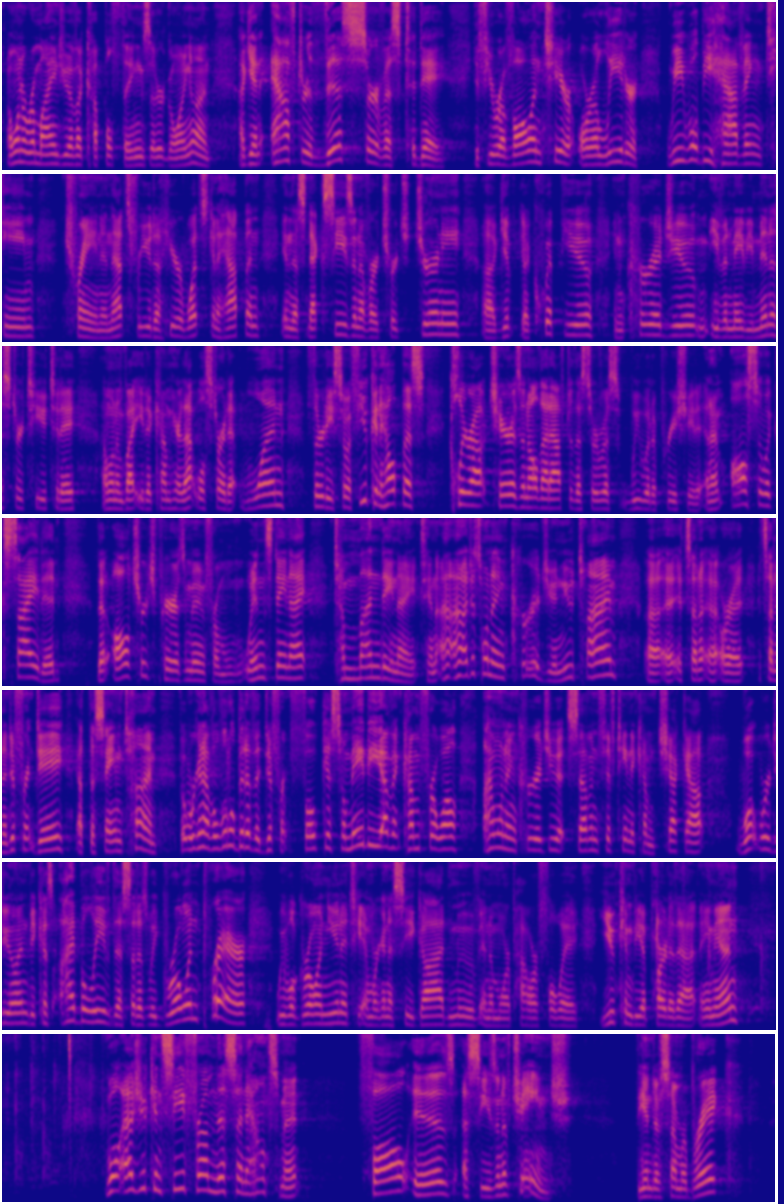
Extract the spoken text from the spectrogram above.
I want to remind you of a couple things that are going on. Again, after this service today, if you're a volunteer or a leader, we will be having team train. And that's for you to hear what's going to happen in this next season of our church journey, uh, give, equip you, encourage you, even maybe minister to you today. I want to invite you to come here. That will start at 1.30. So if you can help us clear out chairs and all that after the service, we would appreciate it. And I'm also excited that all church prayer is moving from Wednesday night to Monday night. And I, I just want to encourage you a new time, uh, it's, on a, or a, it's on a different day at the same time, but we're going to have a little bit of a different focus. So maybe you haven't come for a while. I want to encourage you at 7:15 to come check out what we're doing because I believe this that as we grow in prayer, we will grow in unity and we're going to see God move in a more powerful way. You can be a part of that. Amen. Well, as you can see from this announcement, fall is a season of change. The end of summer break.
